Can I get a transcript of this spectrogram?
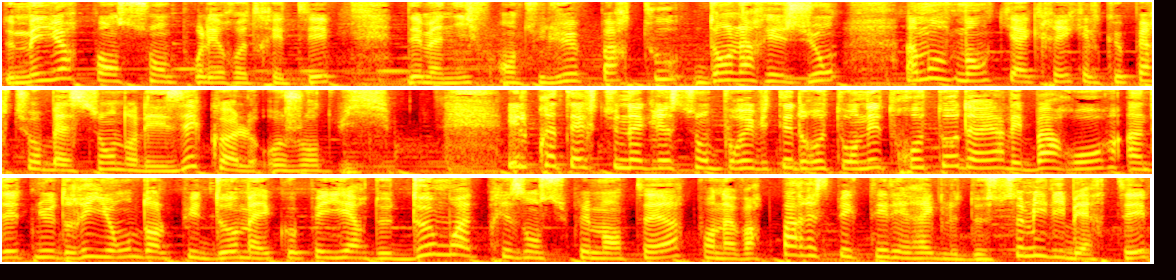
de meilleures pensions pour les retraités. Des manifs ont eu lieu partout dans la région, un mouvement qui a créé quelques perturbations dans les écoles aujourd'hui. Il prétexte une agression pour éviter de retourner trop tôt derrière les barreaux. Un détenu de Rion dans le Puy-de-Dôme a écopé hier de deux mois de prison supplémentaire pour n'avoir pas respecté les règles de semi-liberté.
